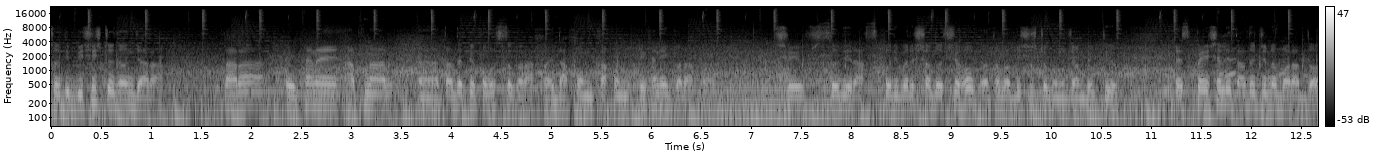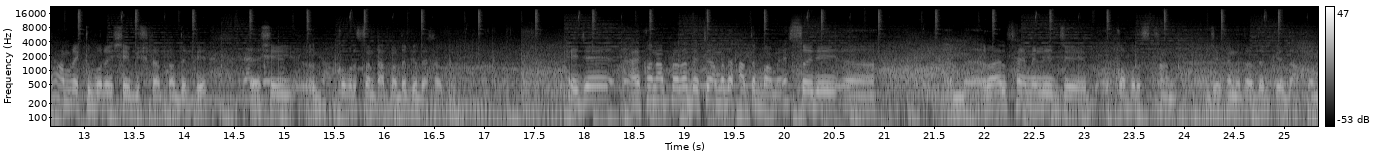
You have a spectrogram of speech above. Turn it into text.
সৌদি বিশিষ্টজন যারা, তারা এখানে আপনার তাদেরকে কবরস্থ করা হয়, দাফন কাফন এখানেই করা হয়। সে সৌদি রাজ পরিবারের সদস্য হোক অথবা বিশিষ্ট কোনো জন ব্যক্তি হোক। স্পেশালি তাদের জন্য বরাদ্দ। আমরা একটু পরে সেই বিষয়টা আপনাদেরকে সেই কবরস্থানটা আপনাদেরকে দেখাবো। এই যে এখন আপনারা দেখছেন আমাদের হাতের বামে সৌদি রয়্যাল ফ্যামিলির যে কবরস্থান যেখানে তাদেরকে দাফন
